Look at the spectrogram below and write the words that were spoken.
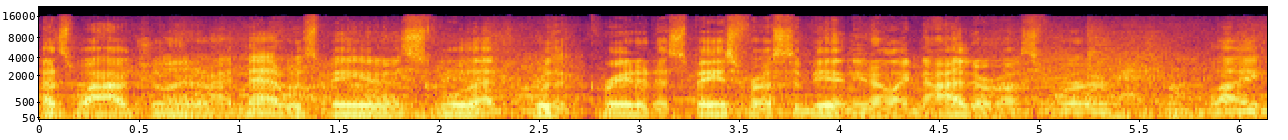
that's why how Julian and I met was being in a school that was created a space for us to be in. You know, like neither of us were like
